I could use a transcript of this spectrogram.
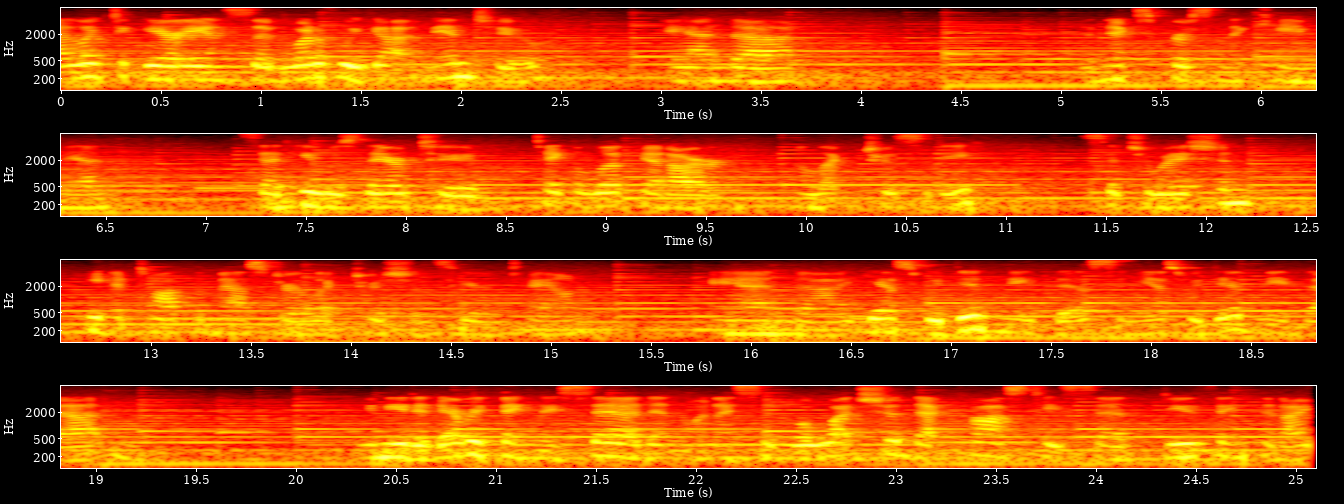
I looked at Gary and said, "What have we gotten into?" And uh, the next person that came in said he was there to take a look at our electricity situation. He had taught the master electricians here in town. And uh, yes, we did need this, and yes, we did need that. We needed everything they said. And when I said, Well, what should that cost? He said, Do you think that I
